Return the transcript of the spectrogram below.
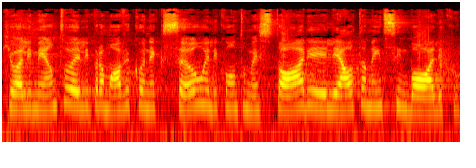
que o alimento ele promove conexão, ele conta uma história, ele é altamente simbólico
